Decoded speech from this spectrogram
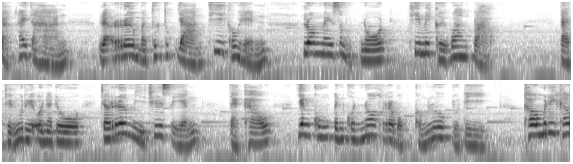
จักรให้ทหาร และเริ่มบันทึกทุกอย่างที่เขาเห็น ลงในสมุดโน้ตที่ไม่เคยว่างเปล่า แต่ถึงลีโอนาโดจะเริ่มมีชื่อเสียง แต่เขายังคงเป็นคนนอกระบบของโลกอยู่ดี เขาไม่ได้เข้า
